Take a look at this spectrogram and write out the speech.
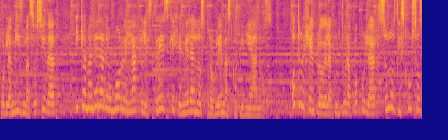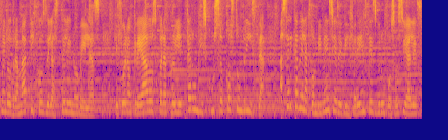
por la misma sociedad, y que a manera de humor relaja el estrés que generan los problemas cotidianos. Otro ejemplo de la cultura popular son los discursos melodramáticos de las telenovelas, que fueron creados para proyectar un discurso costumbrista acerca de la convivencia de diferentes grupos sociales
